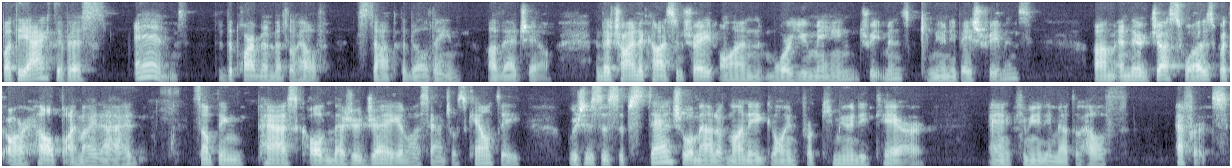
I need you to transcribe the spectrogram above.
But the activists and the Department of Mental Health stopped the building of that jail. And they're trying to concentrate on more humane treatments, community based treatments. Um, and there just was, with our help, I might add, something passed called Measure J in Los Angeles County, which is a substantial amount of money going for community care and community mental health efforts.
